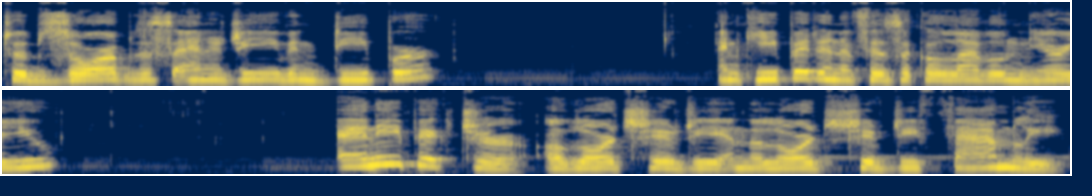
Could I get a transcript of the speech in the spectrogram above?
to absorb this energy even deeper and keep it in a physical level near you. Any picture of Lord Shivji and the Lord Shivji family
